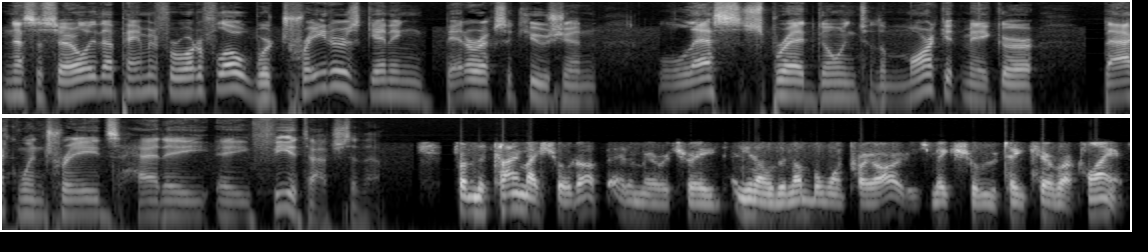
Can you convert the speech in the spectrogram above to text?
necessarily that payment for order flow. Were traders getting better execution, less spread going to the market maker? Back when trades had a, a fee attached to them? from the time I showed up at Ameritrade, you know, the number one priority is make sure we were taking care of our clients.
